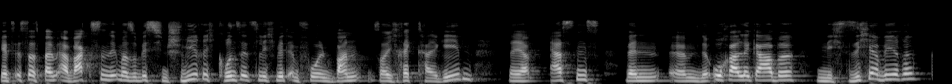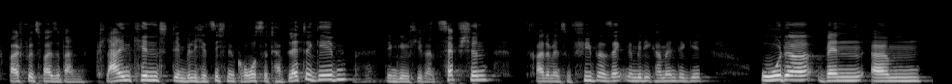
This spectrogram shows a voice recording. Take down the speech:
jetzt ist das beim Erwachsenen immer so ein bisschen schwierig. Grundsätzlich wird empfohlen, wann soll ich rektal geben? Naja, erstens, wenn ähm, eine orale Gabe nicht sicher wäre, beispielsweise beim Kleinkind, dem will ich jetzt nicht eine große Tablette geben, dem gebe ich lieber ein Zäpfchen, gerade wenn es um fiebersenkende Medikamente geht. Oder wenn ähm,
